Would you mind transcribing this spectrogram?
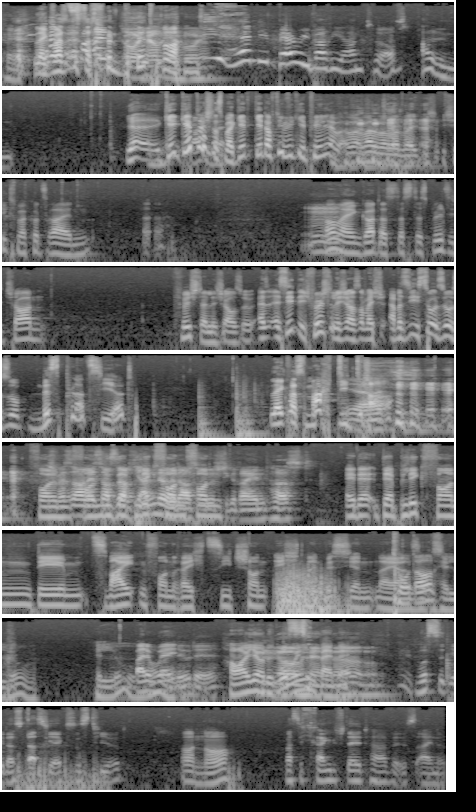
Okay. Like, was ist das für ein Oh, Bild, Mann? boy. Die Halle Berry-Variante aus allen. Ja, äh, ge gebt euch das mal, geht, geht auf die Wikipedia. Warte, warte, warte, warte, ich, ich schick's mal kurz rein. Mm. Oh mein Gott, das, das, das Bild sieht schon fürchterlich aus. Also es sieht nicht fürchterlich aus, aber, ich, aber sie ist so, so, so missplatziert. Like, was macht die Ja. da? Vor Ich allem weiß auch von dieser auch die Blick von, von reinpasst. Ey, der, der Blick von dem zweiten von rechts sieht schon echt ein bisschen, naja, Tot so, aus. hello. Hello. By the way. How are you doing, no, baby? no. wusstet ihr, dass das hier existiert? Oh no. Was ich reingestellt habe, ist eine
